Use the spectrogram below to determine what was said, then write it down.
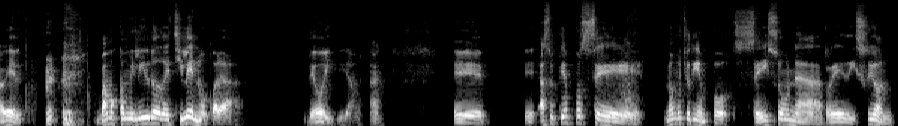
A ver, vamos con mi libro de chileno para de hoy, digamos. ¿ah? Eh, eh, hace un tiempo, se, no mucho tiempo, se hizo una reedición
